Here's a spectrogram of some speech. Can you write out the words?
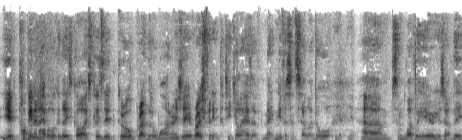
yeah, pop in and have a look at these guys because they're, they're all great little wineries there. Rochford in particular has a magnificent cellar door, Yep, yep. um, some lovely areas up there.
